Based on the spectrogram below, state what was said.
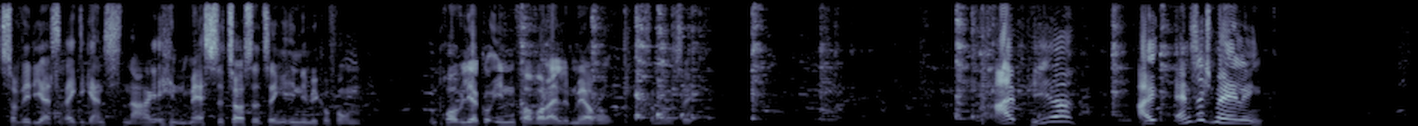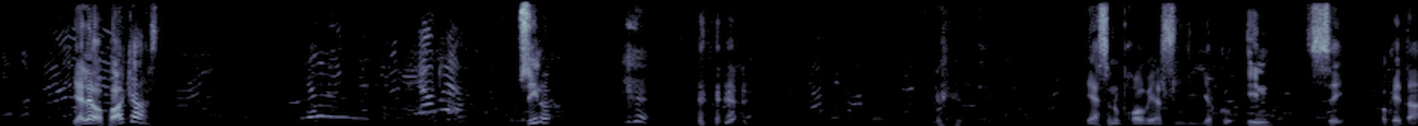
så vil de altså rigtig gerne snakke en masse tossede ting ind i mikrofonen. Nu prøver vi lige at gå indenfor, hvor der er lidt mere ro. Så må vi se. Hej, Pia. Ej, ansigtsmaling. Jeg laver podcast. Vil du sige noget? ja, så nu prøver vi altså lige at gå ind og se. Okay, der er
